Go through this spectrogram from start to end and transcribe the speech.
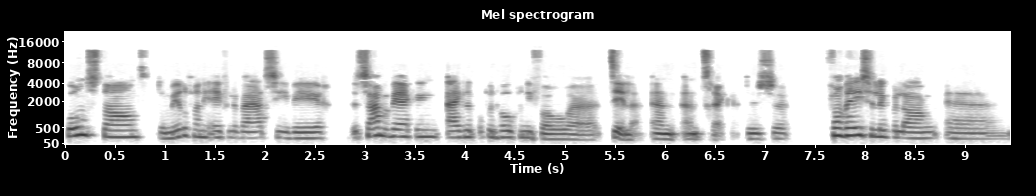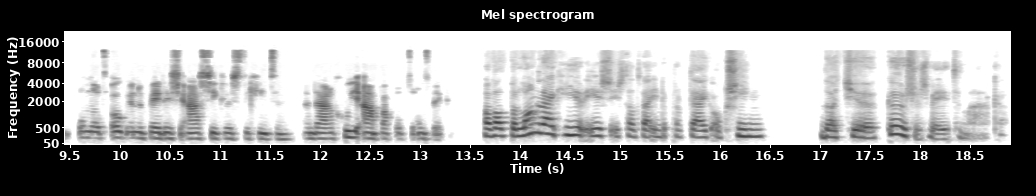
constant door middel van die evaluatie weer de samenwerking eigenlijk op een hoger niveau uh, tillen en, en trekken. Dus van wezenlijk belang om dat ook in een PDCA-cyclus te gieten en daar een goede aanpak op te ontwikkelen. Maar wat belangrijk hier is, is dat wij in de praktijk ook zien dat je keuzes weet te maken.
